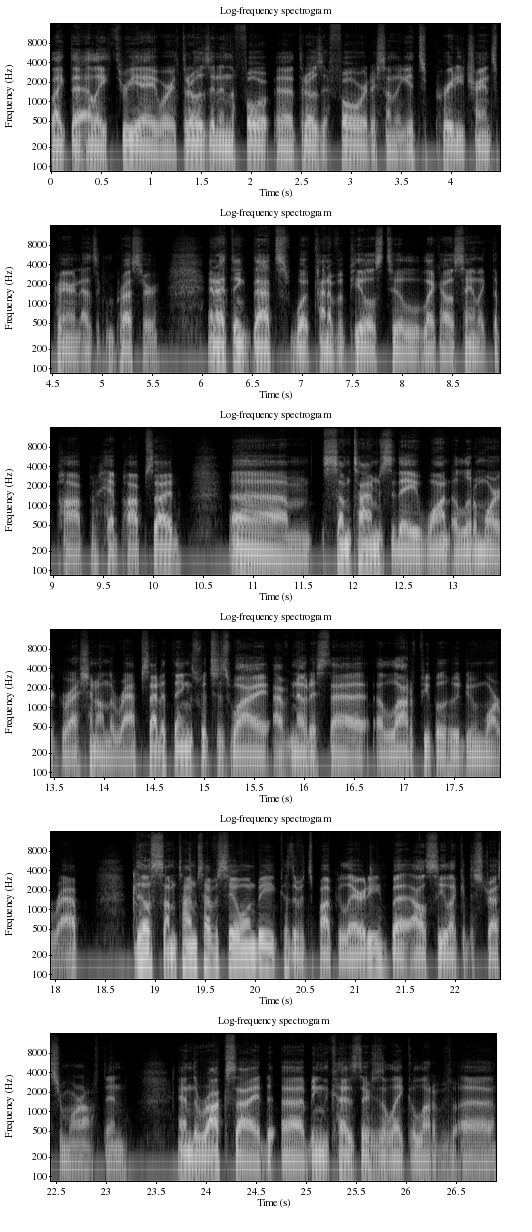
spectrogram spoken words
like the la3a where it throws it in the for, uh, throws it forward or something. It's pretty transparent as a compressor. And i think that's what kind of appeals to like i was saying like the pop hip hop side. Um, sometimes they want a little more aggression on the rap side of things which is why i've noticed that a lot of people who do more rap, they'll sometimes have a CL1B because of its popularity, but I'll see like a distressor more often. And the rock side, uh, being because there's a, like a lot of, uh,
